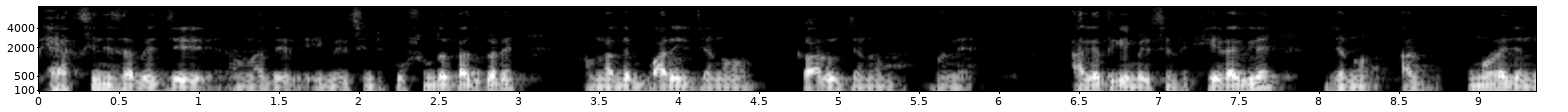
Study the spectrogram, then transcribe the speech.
ভ্যাকসিন হিসাবে যে আপনাদের এই মেডিসিনটি খুব সুন্দর কাজ করে আপনাদের বাড়ির যেন কারোর যেন মানে আগে থেকে মেডিসিনটা খেয়ে রাখলে যেন আর পুনরায় যেন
